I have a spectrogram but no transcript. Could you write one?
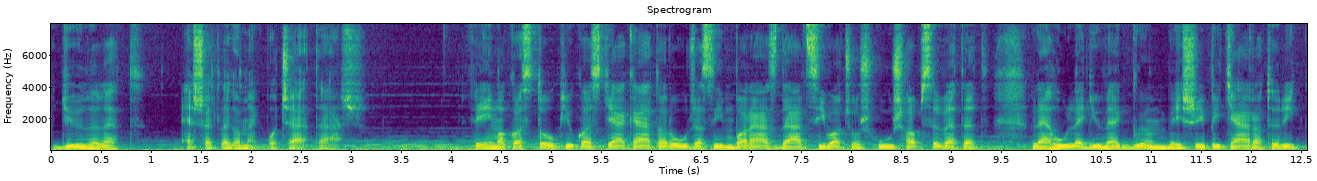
A gyűlölet, esetleg a megbocsátás. Fémakasztók lyukasztják át a rózsaszín barázdált, szivacsos húshabszövetet, lehull egy üveggömb és ripityára törik,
